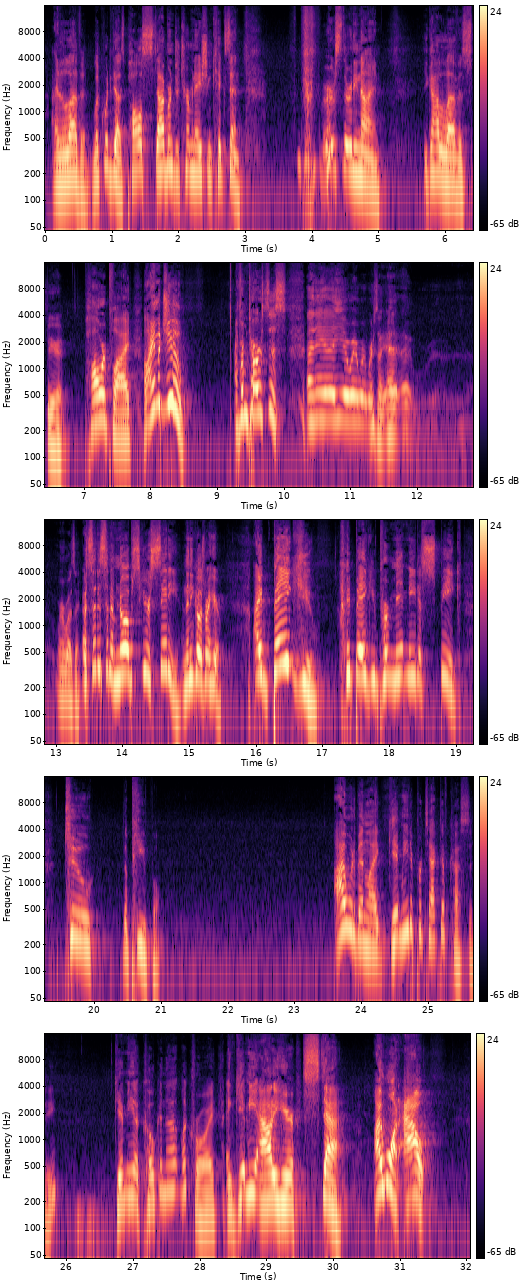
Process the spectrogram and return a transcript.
I love it. Look what he does. Paul's stubborn determination kicks in. Verse 39. You got to love his spirit. Paul replied, I am a Jew. I'm from Tarsus. And, uh, yeah, where, where, where's I? Uh, uh, where was I? A citizen of no obscure city. And then he goes right here. I beg you I beg you, permit me to speak to the people. I would have been like, get me to protective custody, get me a coconut LaCroix, and get me out of here stat. I want out.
